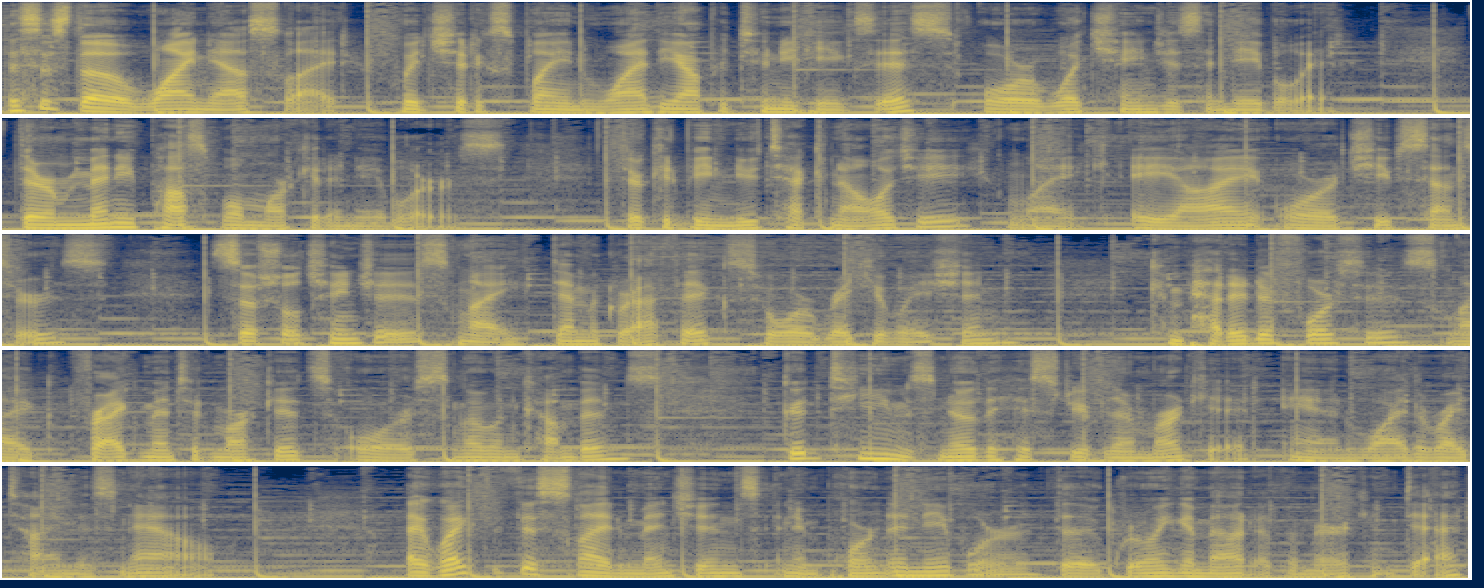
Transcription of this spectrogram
This is the Why Now slide, which should explain why the opportunity exists or what changes enable it. There are many possible market enablers. There could be new technology like AI or cheap sensors, social changes like demographics or regulation, competitive forces like fragmented markets or slow incumbents. Good teams know the history of their market and why the right time is now. I like that this slide mentions an important enabler, the growing amount of American debt.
